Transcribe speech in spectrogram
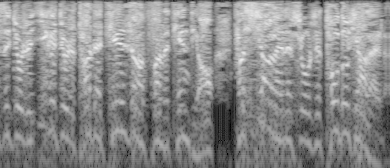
思就是一个就是他在天上犯了天条，他下来的时候是偷偷下来的。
